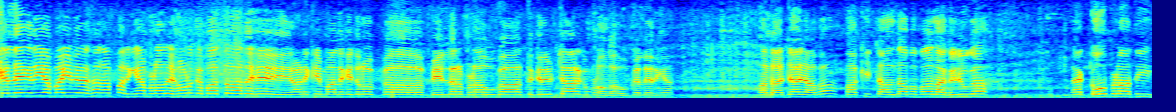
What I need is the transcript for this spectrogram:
ਕੱਲੇ ਕਰੀਆਂ ਬਾਈ ਮੇਰੇ ਹਿਸਾਬ ਨਾਲ ਭਰੀਆਂ ਬਣਾਉਂਦੇ ਹੋਣਗੇ। ਵੱਧ ਤੋਂ ਵੱਧ ਇਹ, ਜਾਣ ਕੇ ਮੰਨ ਕੇ ਚਲੋ ਬੇਲਰ ਬਣਾਊਗਾ, ਤਕਰੀਬਨ 4 ਕ ਬਣਾਉਂਦਾ ਹੋਊ ਕੱਲੇ ਦੀਆਂ। ਅੰਦਾਜ਼ਾ ਜਾਵਾ, ਬਾਕੀ ਚੱਲਦਾ ਆਪਾਂ ਪਤਾ ਲੱਗ ਜੂਗਾ। ਇਹ ਉਹ ਬਣਾਤੀ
